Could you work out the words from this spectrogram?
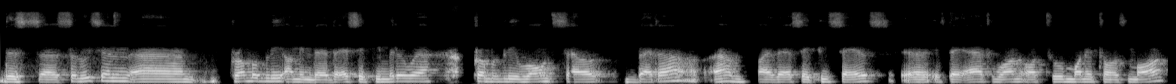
this uh, solution um, probably, I mean, the, the SAP middleware probably won't sell better um, by the SAP sales uh, if they add one or two monitors more.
